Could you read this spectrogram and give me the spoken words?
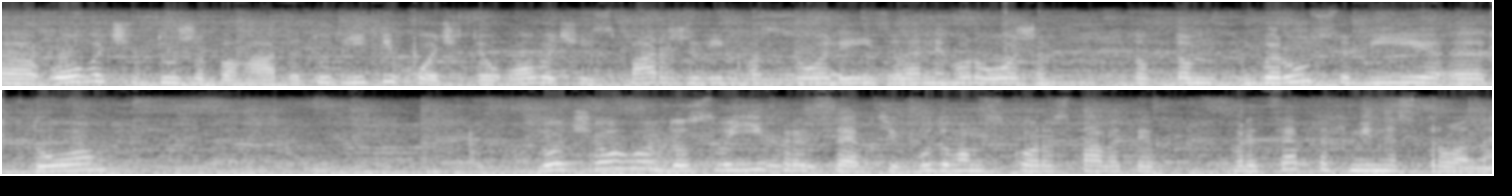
Е, Овочів дуже багато. Тут які хочете овочі, і спаржеві, квасолі, і зелений горошок. Тобто беру собі е, до до чого? До своїх рецептів. Буду вам скоро ставити в рецептах мінестрони.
